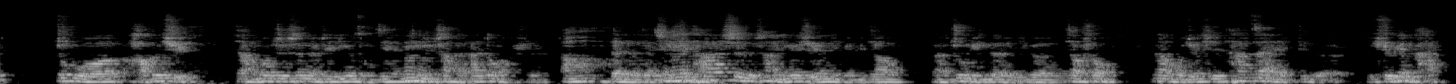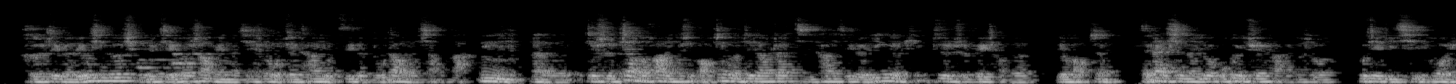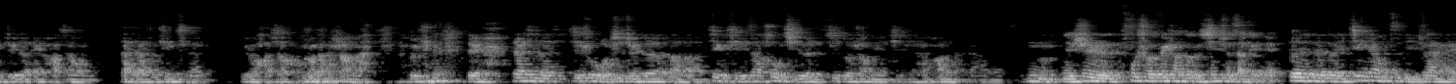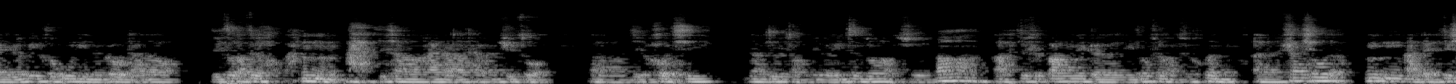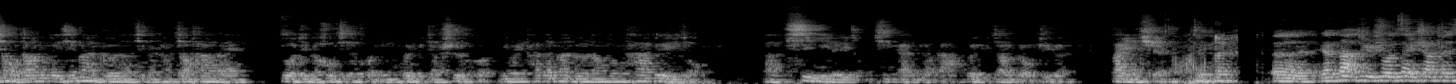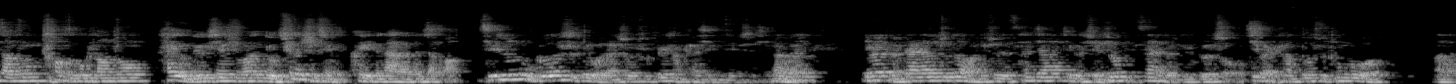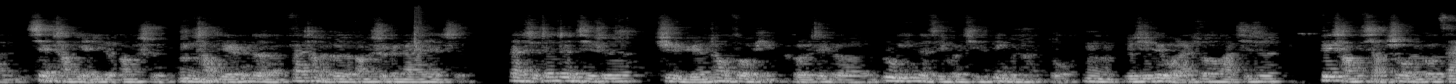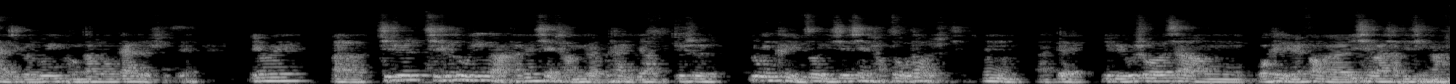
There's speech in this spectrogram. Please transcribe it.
中国好歌曲，像梦之声的这个音乐总监，嗯就是上海的安栋老师。啊对对对，是因为他是上海音乐学院里面比较呃著名的一个教授。那我觉得其实他在这个学院派和这个流行歌曲的这个结合上面呢，其实我觉得他有自己的独到的想法。嗯呃，就是这样的话呢，就是保证了这张专辑它的这个音乐品质是非常的有保证，但是呢又不会缺乏，就是说不接地气，或者是觉得哎好像大家都听起来又好像很高大上啊，有点对。但是呢，就是我是觉得呃，这个其实在后期的制作上面，其实还花了蛮大的。嗯，也是付出了非常多的心血在里面。对对对，尽量自己在人力和物力能够达到，也做到最好吧。嗯，就像还拿到台湾去做呃这个后期。那就找那个林正中老师啊啊，就是帮那个李宗盛老师混呃山丘的，嗯嗯啊对，就像我当中的一些慢歌呢，基本上叫他来做这个后期的混音会比较适合，因为他在慢歌当中，他对一种啊细腻的一种情感的表达会比较有这个发言权。对。呃，那就是说，在这张专辑当中，创作过程当中，还有没有一些什么有趣的事情可以跟大家分享吗？其实录歌是对我来说是非常开心的一件事情，因为因为可能大家都知道，就是参加这个选秀比赛的这个歌手，基本上都是通过呃现场演绎的方式，唱别人的翻唱的歌的方式跟大家认识。但是真正其实去原创作品和这个录音的机会其实并不是很多。嗯，尤其对我来说的话，其实。非常享受能够在这个录音棚当中待着的时间，因为呃，其实其实录音啊，它跟现场有点不太一样，就是录音可以做一些现场做不到的事情。嗯，啊，对你比如说像我可以里面放了一千把小提琴啊，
